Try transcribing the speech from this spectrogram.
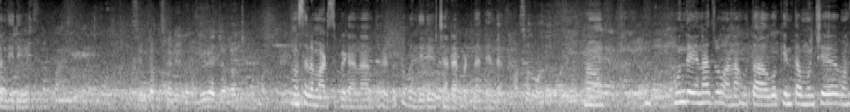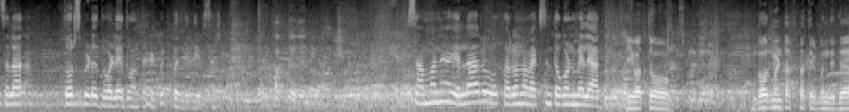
ಬಂದಿದ್ದೀವಿ. ಒಂದ್ಸಲ ಮಾಡಿಸ್ಬಿಡೋಣ ಅಂತ ಹೇಳ್ಬಿಟ್ಟು ಬಂದಿದ್ದೀವಿ ಚನ್ನರಾಯಪಟ್ಟಣದಿಂದ ಹಾಂ. ಮುಂದೆ ಏನಾದರೂ ಅನಾಹುತ ಆಗೋಕ್ಕಿಂತ ಮುಂಚೆ ಒಂದು ಸಲ ತೋರಿಸ್ಬಿಡೋದು ಒಳ್ಳೆಯದು ಅಂತ ಹೇಳ್ಬಿಟ್ಟು ಬಂದಿದ್ದೀವಿ ಸರ್. ಸಾಮಾನ್ಯ ಎಲ್ಲರೂ ಕರೋನಾ ವ್ಯಾಕ್ಸಿನ್ ತೊಗೊಂಡ್ಮೇಲೆ ಆಗ ಇವತ್ತು ಗೌರ್ಮೆಂಟ್ ಆಸ್ಪತ್ರೆಗೆ ಬಂದಿದ್ದೆ.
